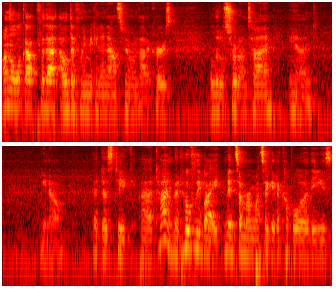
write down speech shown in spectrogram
on the lookout for that. I'll definitely make an announcement when that occurs. A little short on time, and you know that does take uh, time. But hopefully by midsummer, once I get a couple of these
